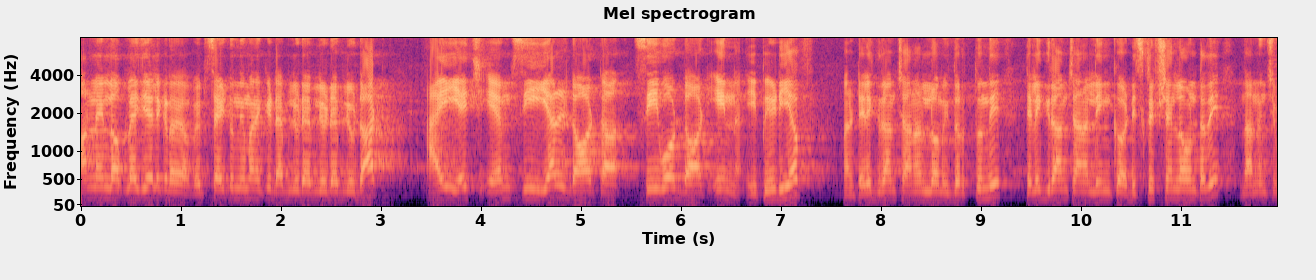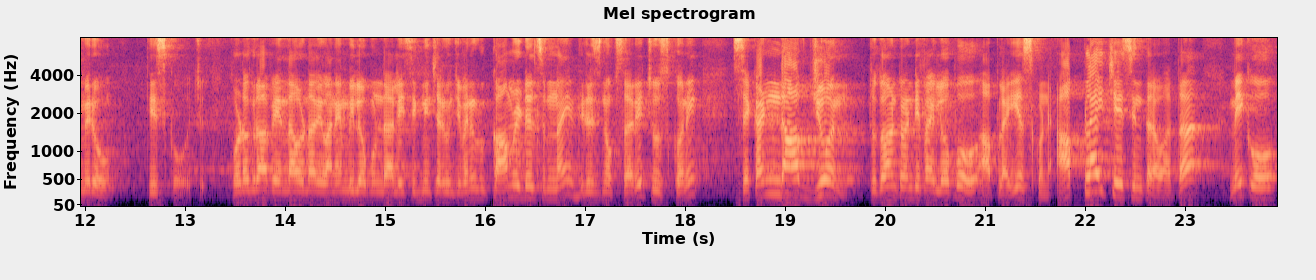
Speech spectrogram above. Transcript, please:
ఆన్లైన్లో అప్లై చేయాలి. ఇక్కడ వెబ్సైట్ ఉంది మనకి డబ్ల్యూడబ్ల్యూడబ్ల్యూ dot IHMCL dot co dot in ఈ పీడిఎఫ్ మన టెలిగ్రామ్ ఛానల్లో మీకు దొరుకుతుంది. టెలిగ్రామ్ ఛానల్ లింక్ డిస్క్రిప్షన్లో ఉంటుంది. దాని నుంచి మీరు తీసుకోవచ్చు. ఫోటోగ్రాఫ్ ఎంత ఉండాలి వన్ ఎంబీ లోపు ఉండాలి సిగ్నేచర్ గురించి ఇవన్నీ కామన్ డీటెయిల్స్ ఉన్నాయి. డీటెయిల్స్ని ఒకసారి చూసుకొని second of June two thousand twenty five లోపు అప్లై చేసుకోండి. అప్లై చేసిన తర్వాత మీకు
